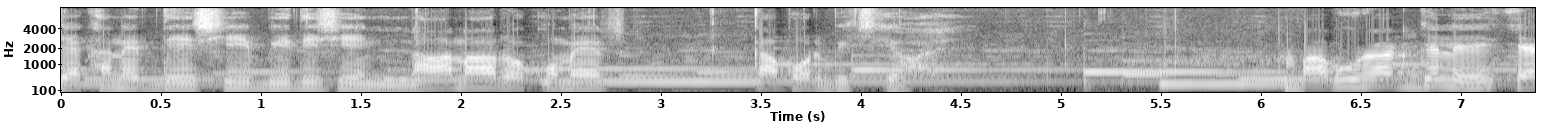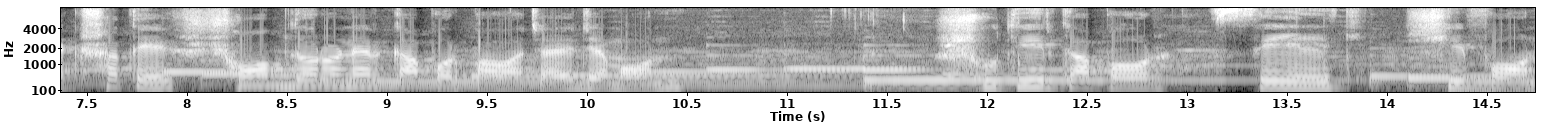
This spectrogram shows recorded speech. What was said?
যেখানে দেশি বিদেশি নানা রকমের কাপড় বিক্রি হয়। বাবুরহাট গেলে একসাথে সব ধরনের কাপড় পাওয়া যায়, যেমন সুতির কাপড়, silk, chiffon,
